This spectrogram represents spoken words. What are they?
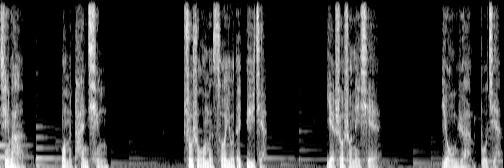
今晚，我们谈情，说说我们所有的遇见，也说说那些永远不见。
